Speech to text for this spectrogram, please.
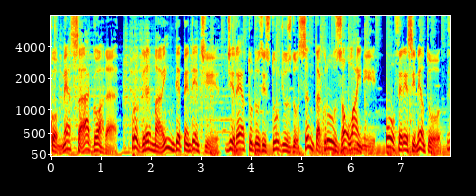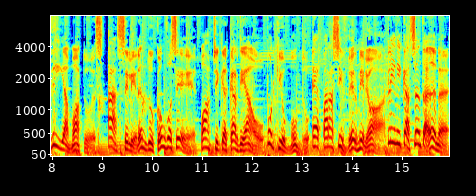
Começa agora. Programa independente, direto dos estúdios do Santa Cruz Online. Oferecimento Via Motos, acelerando com você. Ótica Cardeal, porque o mundo é para se ver melhor. Clínica Santa Ana,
